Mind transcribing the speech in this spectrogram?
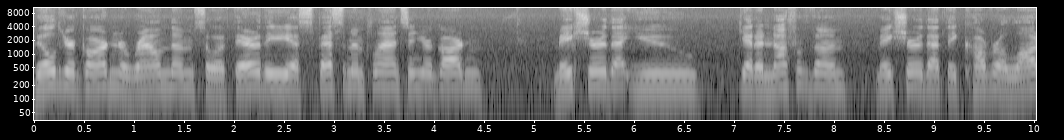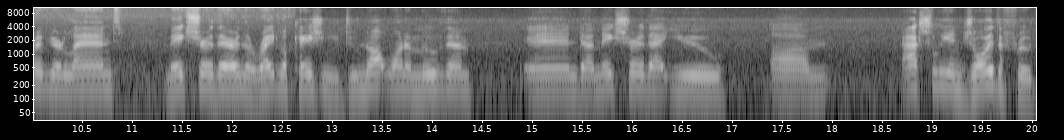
build your garden around them. So, if they're the uh, specimen plants in your garden, make sure that you get enough of them, make sure that they cover a lot of your land, make sure they're in the right location. You do not want to move them, and uh, make sure that you um, actually enjoy the fruit.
